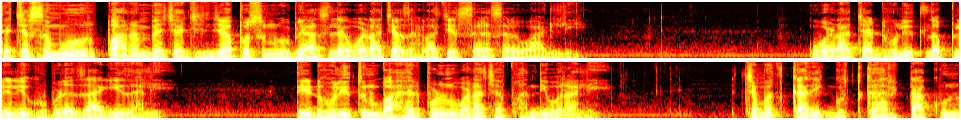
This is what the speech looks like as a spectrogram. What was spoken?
त्याच्यासमोर पारंब्याच्या झिंजापासून उभ्या असल्या वडाच्या झाडाची सळसळ वाढली. वडाच्या ढोलीत लपलेली घुबडं जागी झाली. ती ढोलीतून बाहेर पडून वडाच्या फांदीवर आली. चमत्कारिक गुत्कार टाकून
